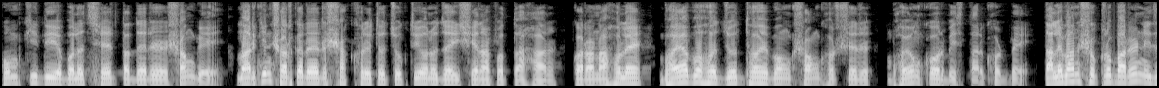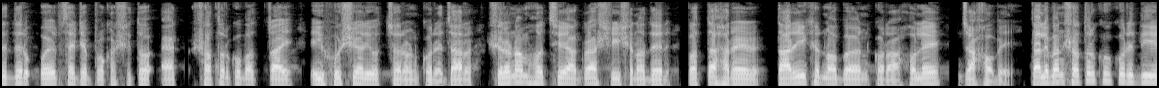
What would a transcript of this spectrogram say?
হুমকি দিয়ে বলেছে তাদের সঙ্গে। মার্কিন সরকারের স্বাক্ষরিত চুক্তি অনুযায়ী সেনা প্রত্যাহার করা না হলে ভয়াবহ যুদ্ধ এবং সংঘর্ষের ভয়ঙ্কর বিস্তার ঘটবে। তালেবান শুক্রবার নিজেদের ওয়েবসাইটে প্রকাশিত এক সতর্কবার্তায় এই হুঁশিয়ারি উচ্চারণ করে, যার শিরোনাম হচ্ছে আগ্রাসী সেনাদের প্রত্যাহারের তারিখ নবায়ন করা হলে যা হবে। তালেবান সতর্ক করে দিয়ে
